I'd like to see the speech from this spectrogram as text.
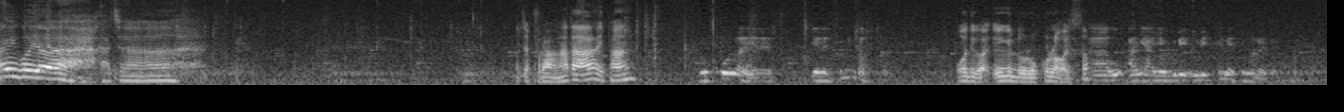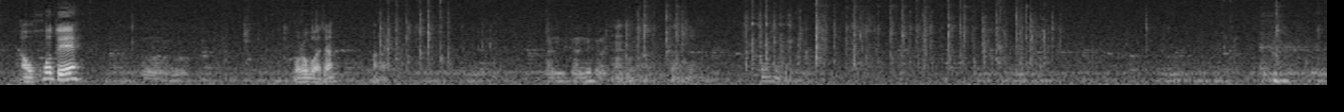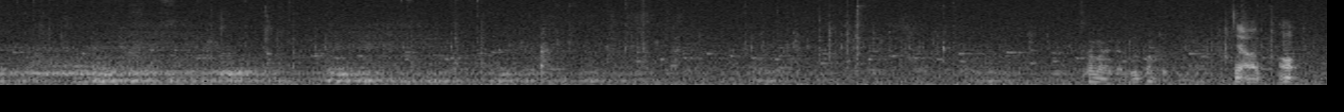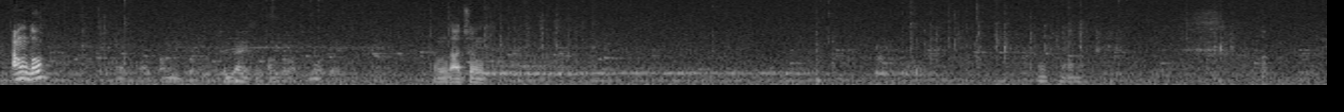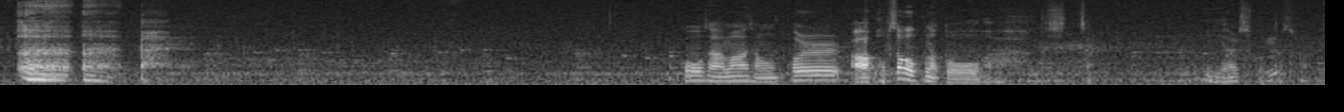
아이고야 가자 어째 불안하다 이 판 로콜라 얘네 얘네 팀인가 보다. 어디가 여기로 로콜라가 있어? 아 우, 아니 아니 우리 우리 팀에 좀. 아 호두에? 어, 어 물어보자 아, 맞, 맞는 것 같아. 음, 잠깐만 나 물빵 좀 야, 어, 빵도? 어, 어, 빵도? 전장에서 빵도 같이 먹어야 좀나 지금 고사마 장폴 아 법사가 없구나 또 아 진짜. 이해할 수가 없다 수학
